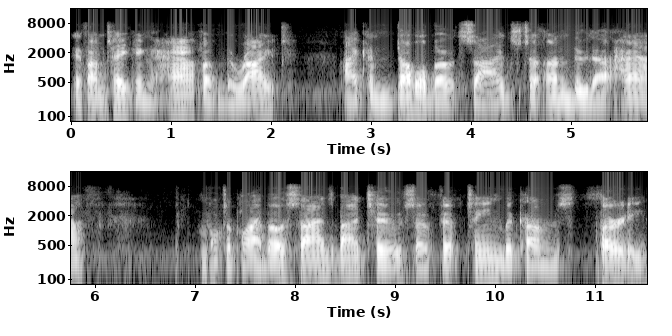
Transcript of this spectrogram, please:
If I'm taking half of the right, I can double both sides to undo that half. Multiply both sides by 2, so 15 becomes 30.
